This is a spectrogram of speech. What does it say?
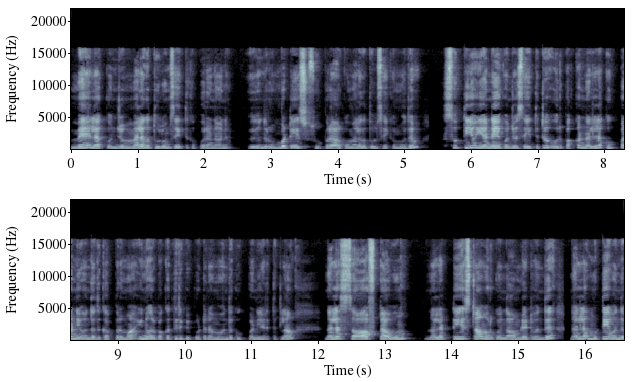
மேலே கொஞ்சம் மிளகுத்தூளும் சேர்த்துக்க போகிறேன் நான். இது வந்து ரொம்ப டேஸ்ட் சூப்பராக இருக்கும் மிளகுத்தூள் சேர்க்கும் போது சுற்றியும் எண்ணெயை கொஞ்சம் சேர்த்துட்டு ஒரு பக்கம் நல்லா குக் பண்ணி வந்ததுக்கப்புறமா இன்னொரு பக்கம் திருப்பி போட்டு நம்ம வந்து குக் பண்ணி எடுத்துக்கலாம். நல்லா சாஃப்டாகவும் நல்லா டேஸ்ட்டாகவும் இருக்கும் இந்த ஆம்லெட் வந்து. நல்லா முட்டையை வந்து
